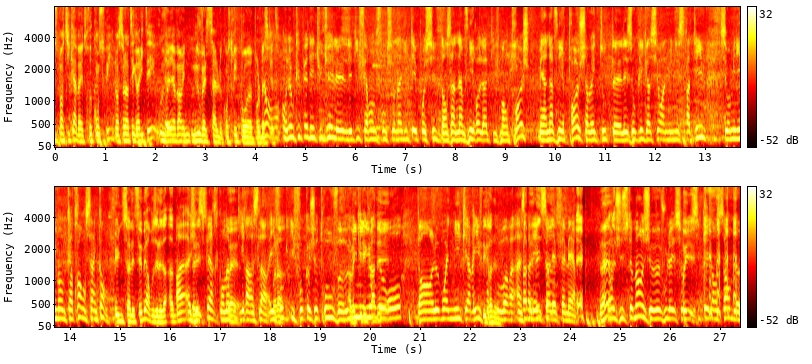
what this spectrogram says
Sportica va être reconstruit dans son intégralité ou il va y avoir une nouvelle salle construite pour, euh, pour le Non, basket? on est occupé d'étudier les, les différentes fonctionnalités possibles dans un avenir relativement proche, mais un avenir proche avec toutes les, les obligations administratives, c'est au minimum 4 ans ou 5 ans. Et une salle éphémère, vous allez. Ah, vous allez- J'espère qu'on Ouais. aboutira à cela. Il, Voilà. faut, il faut que je trouve euh, 8 Avec les millions d'euros dans le mois et demi qui arrive Les pour gradés. pouvoir Ah, installer une salle éphémère. Donc justement, je voulais solliciter l'ensemble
